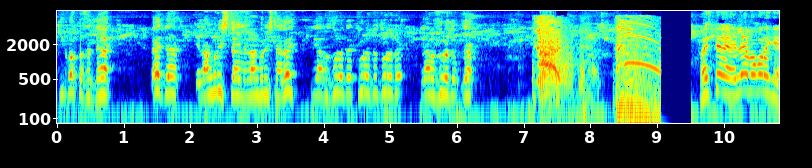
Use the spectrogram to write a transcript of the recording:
কি করতেছে দেখ। এই দেখ এই লাঙ্গুরি স্টাইল লাঙ্গুরি স্টাইল এই। তুই আরও জোরে দে জোরে দে জোরে দে তুই আরও জোরে দে দেখ। ভাইস্তে এলে বকরে কে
